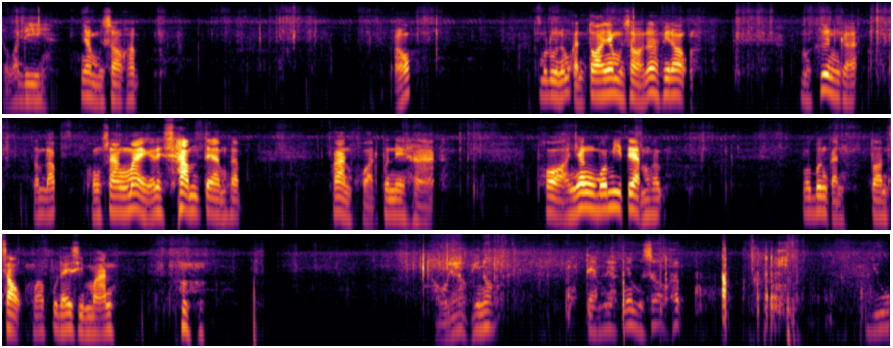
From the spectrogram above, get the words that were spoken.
สวัสดีย่ามมือซอครับ เอา มาดูน้ำกันต่อย่ามมือซอเด้อพี่น้องมาขึ้นกะสำหรับของสร้างไม้ก็ได้ซ้ำแต้มครับผ่านขวดเพื่อนได้หาพ่อยังบ่มีแต้มครับมาเบิ่งกันตอนเช้าว่าผู้ใดสิมันเอาแล้วพี่น้องแต้มแรกเนี่ยมือเศร้าครับอยู่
